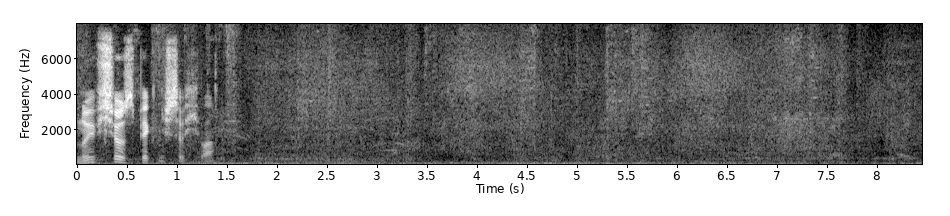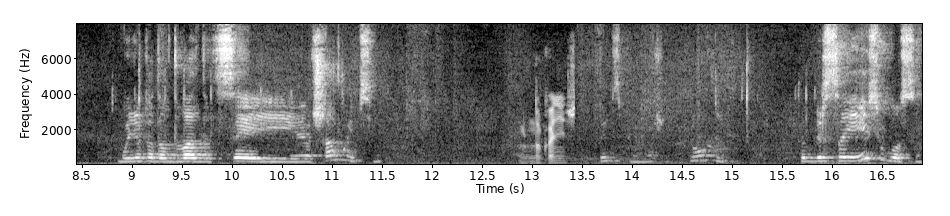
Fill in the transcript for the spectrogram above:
Ну и все, спекнешься в хила. Будем тогда в 2DC и шаму идти? Ну, конечно. В принципе, можно. Ну ладно. Тут берса есть у босса?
